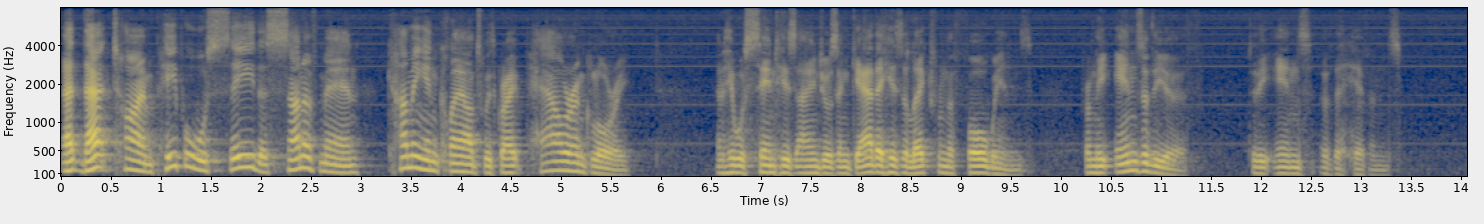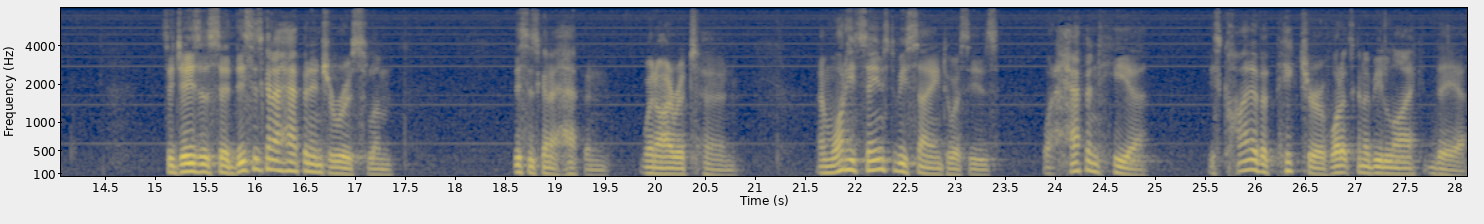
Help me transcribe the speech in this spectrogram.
At that time, people will see the Son of Man coming in clouds with great power and glory. And he will send his angels and gather his elect from the four winds, from the ends of the earth to the ends of the heavens. See, Jesus said, This is going to happen in Jerusalem. This is going to happen when I return. And what he seems to be saying to us is, what happened here is kind of a picture of what it's going to be like there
